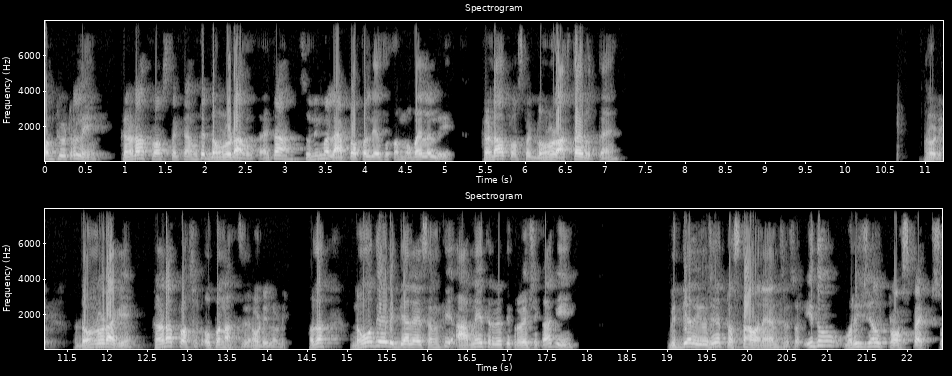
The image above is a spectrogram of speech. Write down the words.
ಕಂಪ್ಯೂಟರ್ ಅಲ್ಲಿ ಕನ್ನಡ ಪ್ರಾಸ್ಪೆಕ್ಟ್ ಆಗುತ್ತೆ ಡೌನ್ಲೋಡ್ ಆಗುತ್ತೆ, ಆಯ್ತಾ? ಸೊ ನಿಮ್ಮ ಲ್ಯಾಪ್ಟಾಪ್ ಅಲ್ಲಿ ಅಥವಾ ಮೊಬೈಲ್ ಅಲ್ಲಿ ಕನ್ನಡ ಪ್ರಾಸ್ಪೆಕ್ಟ್ ಡೌನ್ಲೋಡ್ ಆಗ್ತಾ ಇರುತ್ತೆ. ನೋಡಿ ಡೌನ್ಲೋಡ್ ಆಗಿ ಕನ್ನಡ ಪ್ರಾಸ್ಪೆಕ್ಟ್ ಓಪನ್ ಆಗ್ತಿದೆ. ನೋಡಿ ನೋಡಿ. ಹೌದಾ? ನವೋದಯ ವಿದ್ಯಾಲಯ ಸಮಿತಿ ಆರನೇ ತರಗತಿ ಪ್ರವೇಶಕ್ಕಾಗಿ ವಿದ್ಯಾಲಯ ಯೋಜನೆ ಪ್ರಸ್ತಾವನೆ ಅಂತ ಸೊ ಇದು ಒರಿಜಿನಲ್ ಪ್ರಾಸ್ಪೆಕ್ಟ್ ಸೊ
